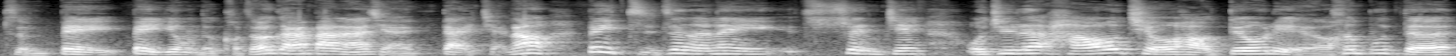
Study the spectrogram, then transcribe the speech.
准备备用的口罩，我赶快把它拿起来戴起来。然后被指正的那一瞬间，我觉得好糗好丢脸哦，恨不得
